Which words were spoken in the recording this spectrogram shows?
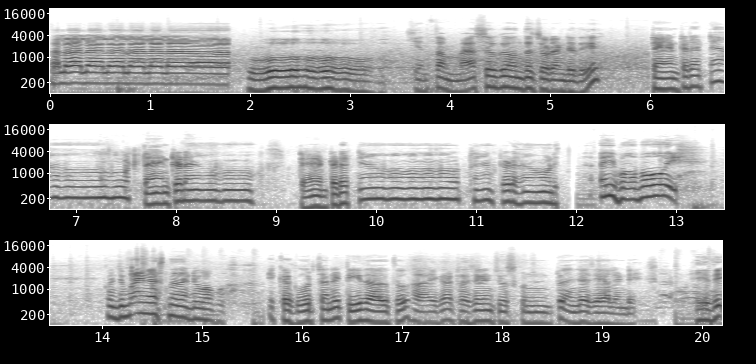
Hello hello hello hello hello hello ఓ ఎంత మ్యాసివ్గా ఉందో చూడండి ఇది టెంటడటం, టెంటడం, టెంటడటం, టెంటడం. అయ్యి బాబోయ్ కొంచెం భయం వేస్తున్నదండి బాబు ఇక్కడ కూర్చొని టీ తాగుతూ హాయిగా ట్రెజరీని చూసుకుంటూ ఎంజాయ్ చేయాలండి ఇది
